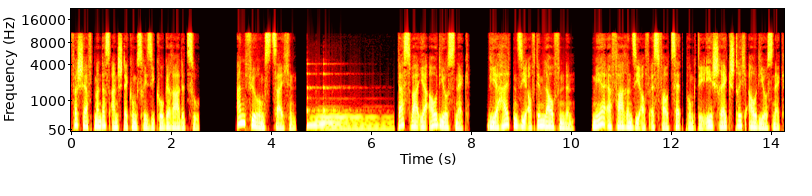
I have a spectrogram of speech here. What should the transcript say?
verschärft man das Ansteckungsrisiko geradezu. Anführungszeichen. Das war Ihr Audiosnack. Wir halten Sie auf dem Laufenden. Mehr erfahren Sie auf svz.de-audiosnack.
